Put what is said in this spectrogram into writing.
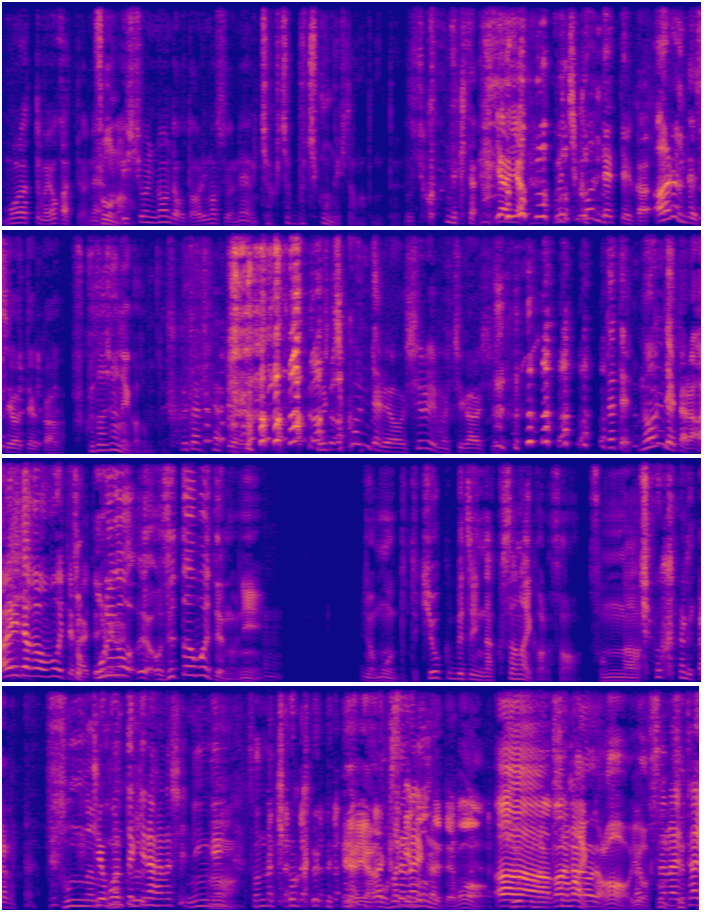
もらってもよかったよね。そうなの一緒に飲んだことありますよねめ。ちゃくちゃぶち込んできたなと思って。ぶち込んできた。いやいや、ぶち込んでっていうか、あるんですよっていうか、福田じゃねえかと思って。福田だいやいや、ぶち込んでるよ、種類も違うし。だって、飲んでたら間が覚えてそないうといけない。俺が、いや、絶対覚えてんのに、いや、もう、だって記憶別になくさないからさ、そんな、記憶じゃないそんな。基本的な話、人間、うんそんな記憶いやいや、なお酒飲んでても、記憶あーなくさないから、まあなるほどいや、なくさないそのタ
